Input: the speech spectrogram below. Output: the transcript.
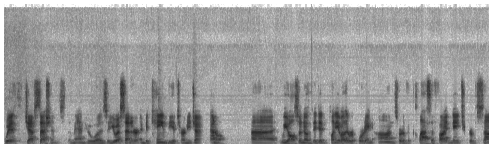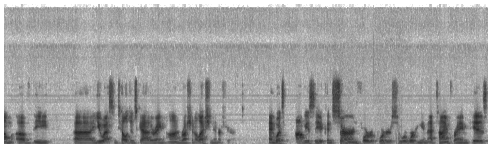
with Jeff Sessions, the man who was a U.S. Senator and became the Attorney General. Uh, we also know that they did plenty of other reporting on sort of the classified nature of some of the uh, U.S. intelligence gathering on Russian election interference. And what's obviously a concern for reporters who were working in that time frame is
